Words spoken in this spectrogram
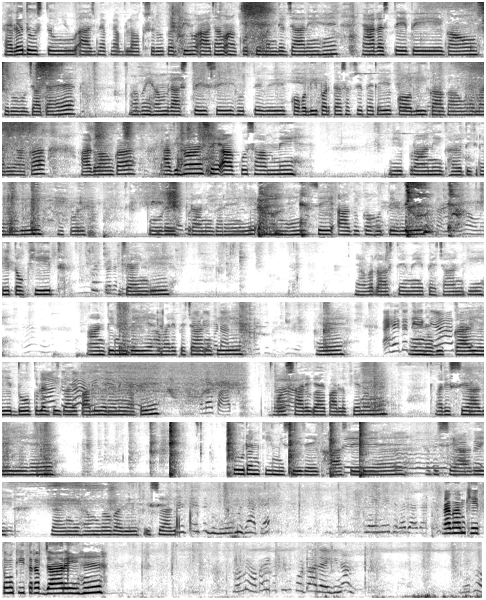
Hello दोस्तों, आज मैं अपना ब्लॉग शुरू करती हूँ। आज हम आंकोट के मंदिर जा रहे हैं। यहाँ रास्ते पे ये गाँव शुरू हो जाता है। अभी हम रास्ते से होते हुए कौली पड़ता है सबसे पहले। ये कौली का गाँव है हमारे यहाँ का हाट गाँव का। अब यहाँ से आपको सामने ये पुराने घर दिख रहे होंगे। ये पूरे पूरे पुराने घर हैं ये। अब हम यहीं से आगे को होते हुए खेतों खेत जाएँगे। यहाँ पर रास्ते में पहचान की आंटी मिल गई है हमारे पहचान की। ये इन की गाय है, ये दो कलर की गाय पाली है इन्होंने यहाँ पे। बहुत सारे गाय पाल रखी है इन्होंने। और इससे आगे ये है पूरन की मिसेज है घास दे रही है। अब इससे आगे जाएँगे हम लोग अभी इससे आगे। अब हम खेतों की तरफ़ जा रहे हैं। फ़ोटो आ जाएगी ना। देखो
